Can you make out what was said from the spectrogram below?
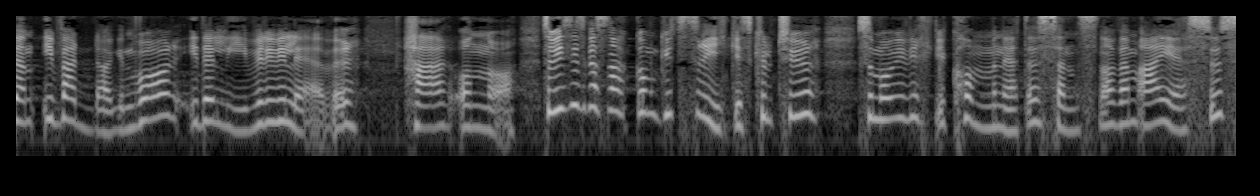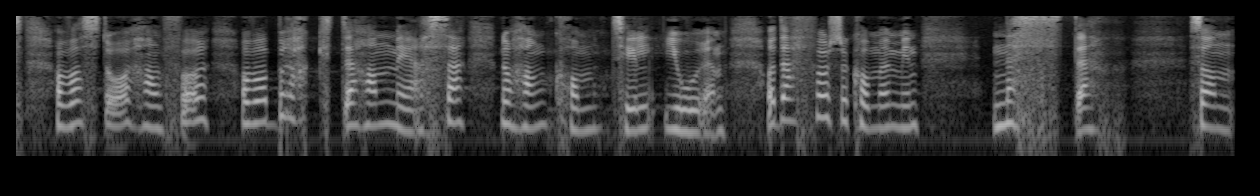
den, i hverdagen vår, i det livet vi lever? Her og nå. Så hvis vi skal snakke om Guds rikes kultur, så må vi virkelig komme ned til essensen av hvem er Jesus, og hva står han for, og hva brakte han med seg når han kom til jorden. Og Derfor så kommer min neste sånn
